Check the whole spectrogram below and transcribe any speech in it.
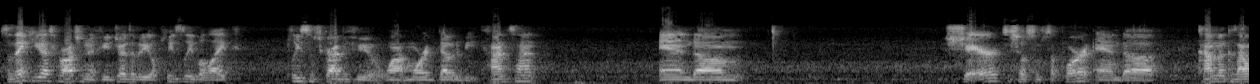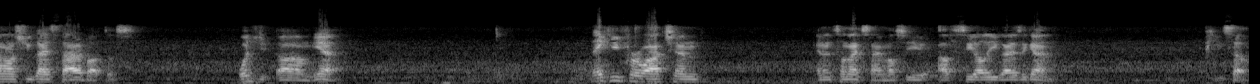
So thank you guys for watching. If you enjoyed the video, please leave a like. Please subscribe if you want more WWE content. And um, share to show some support. And uh, comment because I want to know what you guys thought about this. What you, um, yeah. Thank you for watching. And until next time, I'll see you, I'll see all you guys again. Peace out.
